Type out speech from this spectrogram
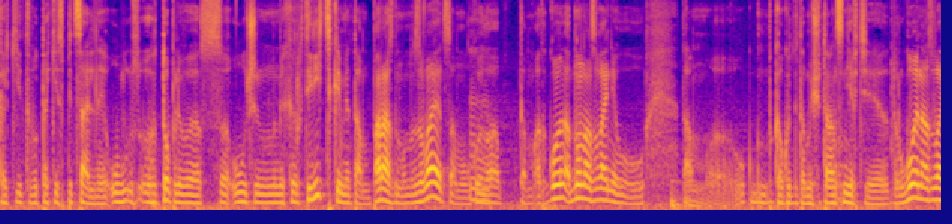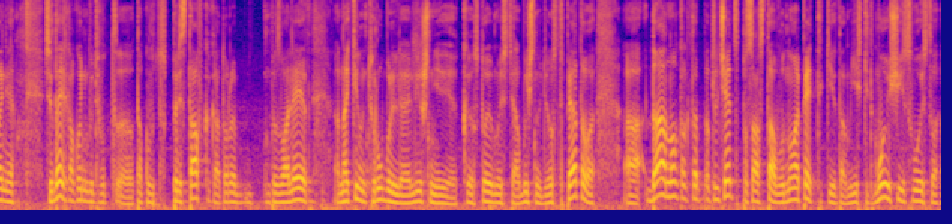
какие-то вот такие специальные у- с- э, топлива с улучшенными характеристиками, там по-разному называется, у Лукойла там одно название, у, там, э, у какой-то там еще транснефти другое название. Всегда есть какой-нибудь вот э, такой вот приставка, которая позволяет накинуть рубль лишний к стоимости обычного 95-го. А, да, оно как-то отличается по составу, но опять-таки там есть какие-то моющие свойства.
